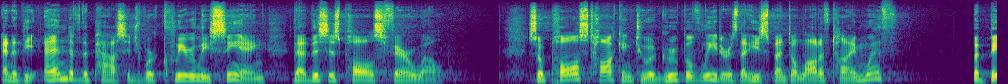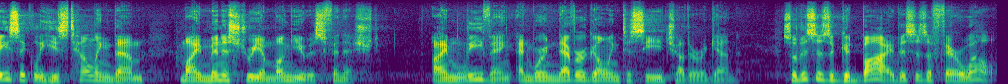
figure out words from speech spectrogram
And at the end of the passage, we're clearly seeing that this is Paul's farewell. So Paul's talking to a group of leaders that he spent a lot of time with, but basically he's telling them, My ministry among you is finished. I'm leaving, and we're never going to see each other again. So this is a goodbye, this is a farewell.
